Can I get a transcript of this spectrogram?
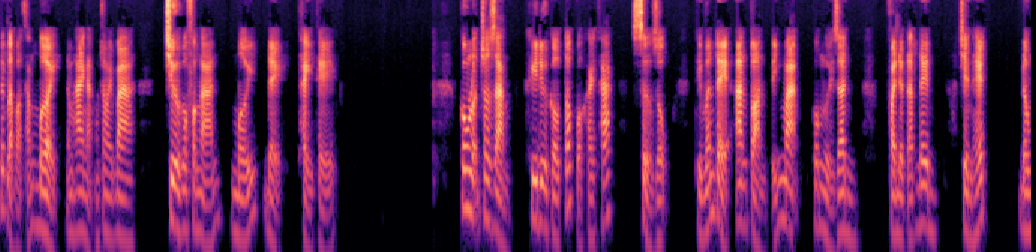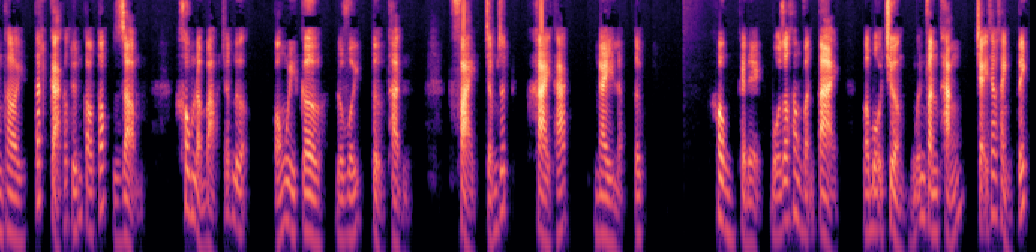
tức là vào tháng 10 năm 2023, chưa có phương án mới để thay thế. Công luận cho rằng khi đưa cầu tốc vào khai thác, sử dụng thì vấn đề an toàn tính mạng của người dân phải được đặt lên trên hết. Đồng thời, tất cả các tuyến cao tốc giảm, không đảm bảo chất lượng, có nguy cơ đối với tử thần, phải chấm dứt khai thác ngay lập tức. Không thể để Bộ Giao thông Vận tải và Bộ trưởng Nguyễn Văn Thắng chạy theo thành tích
